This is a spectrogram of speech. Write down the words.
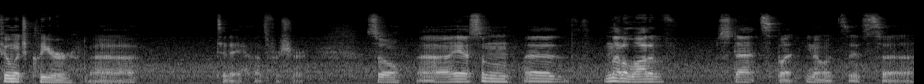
feel much clearer uh, today. That's for sure. So uh, yeah, some uh, not a lot of stats, but you know it's it's uh,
